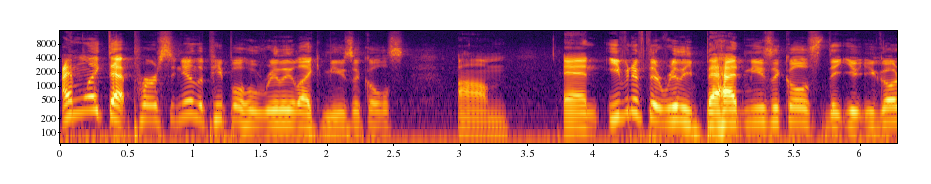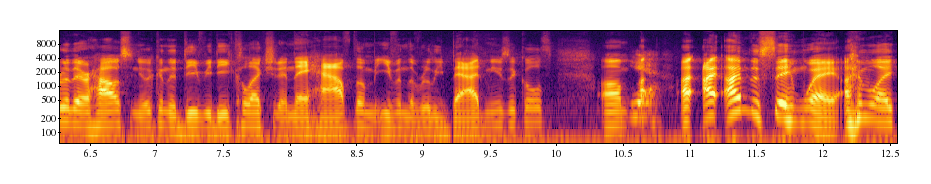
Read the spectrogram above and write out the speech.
I'm like that person you know the people who really like musicals? Um, and even if they're really bad musicals that you, you go to their house and you look in the DVD collection and they have them even the really bad musicals um, Yeah. I, I, I'm the same way. I'm like,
